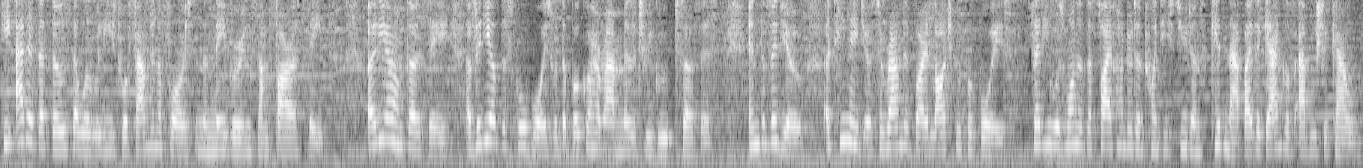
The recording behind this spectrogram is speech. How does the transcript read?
He added that those that were released were found in a forest in the neighboring Zamfara state. Earlier on Thursday, a video of the schoolboys with the Boko Haram military group surfaced. In the video, a teenager surrounded by a large group of boys said he was one of the 520 students kidnapped by the gang of Abu Shekau.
